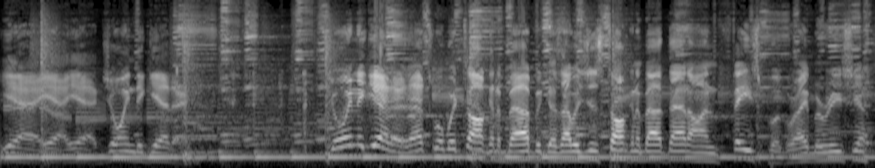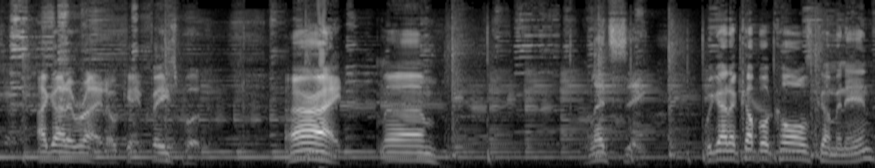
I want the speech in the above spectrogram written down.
Yeah, yeah, yeah. Join together. Join together. That's what we're talking about because I was just talking about that on Facebook, right, Mauricia? I got it right. Okay, Facebook. All right. Um, let's see. We got a couple of calls coming in.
